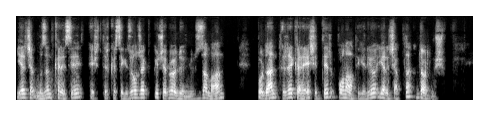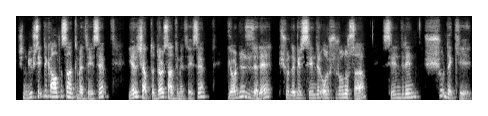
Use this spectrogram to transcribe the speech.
Yarıçapımızın karesi eşittir 48 olacak. 3'e böldüğümüz zaman buradan r kare eşittir 16 geliyor. Yarıçap da 4'müş. Şimdi yükseklik 6 cm ise yarıçapta 4 cm ise gördüğünüz üzere şurada bir silindir oluşturulursa silindirin şuradaki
